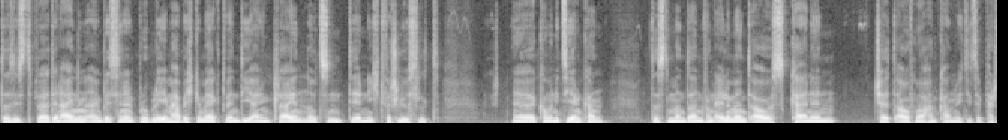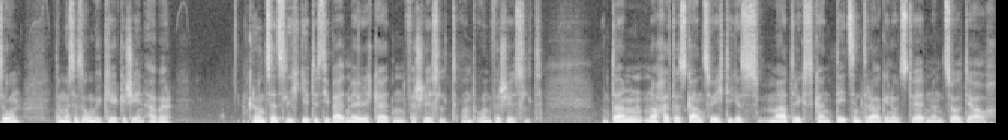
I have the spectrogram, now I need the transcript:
Das ist bei den einen ein bisschen ein Problem, habe ich gemerkt, wenn die einen Client nutzen, der nicht verschlüsselt äh, kommunizieren kann, dass man dann von Element aus keinen Chat aufmachen kann mit dieser Person. Da muss es umgekehrt geschehen. Aber grundsätzlich gibt es die beiden Möglichkeiten, verschlüsselt und unverschlüsselt. Und dann noch etwas ganz Wichtiges, Matrix kann dezentral genutzt werden und sollte auch.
